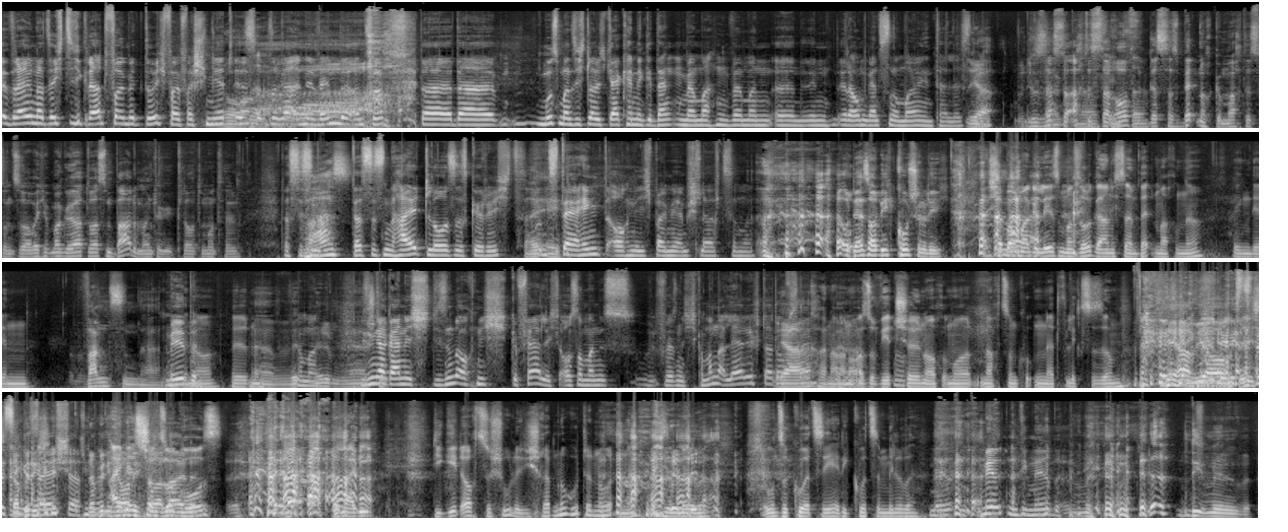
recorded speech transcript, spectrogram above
äh, 360 Grad voll mit Durchfall verschmiert Oh. ist und sogar an den Wände und so. Da, da muss man sich, glaube ich, gar keine Gedanken mehr machen, wenn man äh, den Raum ganz normal hinterlässt. Ja. ne? Du sagst, du achtest Ja, darauf, Fall. dass das Bett noch gemacht ist und so, aber ich habe mal gehört, du hast einen Bademantel geklaut im Hotel. Das ist, Was? Ein, das ist ein haltloses Gerücht. Ey. Und der hängt auch nicht bei mir im Schlafzimmer. Und der ist auch nicht kuschelig. Ich habe auch mal gelesen, man soll gar nicht sein Bett machen, ne? Wegen den Wanzen da. Ne? Milben. Genau, Milben. Ja, Milben, ja, die sind ja stimmt. gar nicht, die sind auch nicht gefährlich, außer man ist, ich weiß nicht, kann man allergisch darauf Ja. sein? Keine Ahnung, also wir chillen auch immer nachts und gucken Netflix zusammen. Ja, wir auch. Wenigstens Da bin ich, Gesellschaft, da bin ich ne? auch Eine nicht ist schon so alleine. groß. Mal, die, die geht auch zur Schule, die schreibt nur gute Noten, ne? Diese Milbe. Unsere kurze hier, die kurze Milbe. Milton, Milton die Milbe. Die Milbe.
